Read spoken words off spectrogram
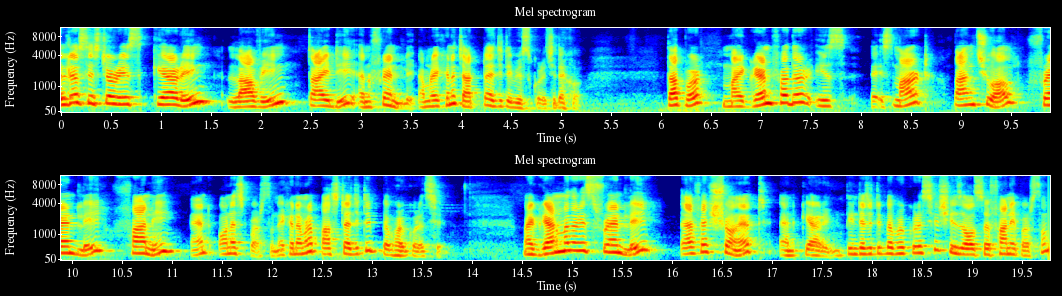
elder sister is caring loving tidy and friendly আমরা এখানে চারটা অ্যাজিটিভ ইউজ করেছি, দেখো। তারপর my grandfather is smart punctual friendly funny and honest person এখানে আমরা পাঁচটা অ্যাজিটিভ ব্যবহার করেছি। My grandmother is friendly affectionate and caring তিনটে অ্যাজিটিভ ব্যবহার করেছি। She is also funny person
